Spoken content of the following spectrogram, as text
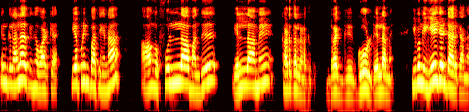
எனக்கு நல்லா இருக்குங்க வாழ்க்கை. எப்படின்னு பார்த்தீங்கன்னா அவங்க ஃபுல்லாக வந்து எல்லாமே கடத்தல் நடக்குது. ட்ரக்கு கோல்டு எல்லாமே. இவங்க ஏஜெண்ட்டாக இருக்காங்க.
